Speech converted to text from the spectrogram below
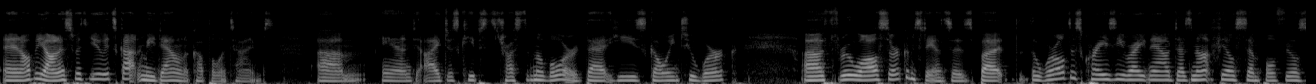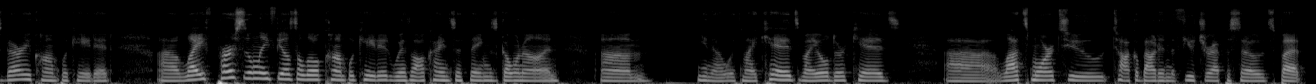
And I'll be honest with you, it's gotten me down a couple of times. Um, and I just keep trusting the Lord that He's going to work uh, through all circumstances. But the world is crazy right now, does not feel simple, feels very complicated. Uh, life personally feels a little complicated with all kinds of things going on, um, you know, with my kids, my older kids. Uh, lots more to talk about in the future episodes, but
